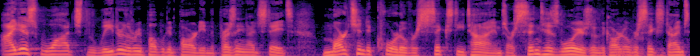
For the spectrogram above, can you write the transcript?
I just watched the leader of the Republican Party and the President of the United States march into court over 60 times or send his lawyers to the court over mm-hmm. 60 times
